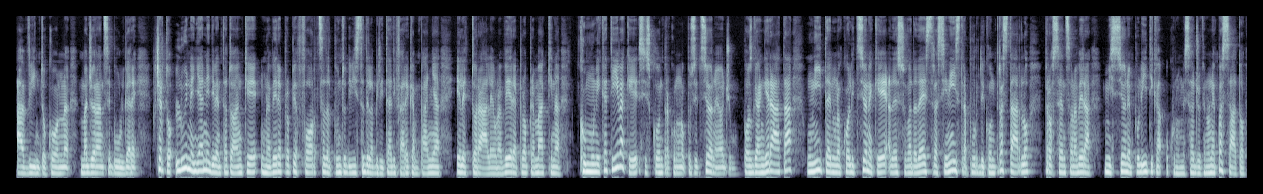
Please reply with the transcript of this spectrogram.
ha vinto con maggioranze bulgare. Certo, lui negli anni è diventato anche una vera e propria forza dal punto di vista dell'abilità di fare campagna elettorale, una vera e propria macchina comunicativa che si scontra con un'opposizione oggi un po' sgangherata, unita in una coalizione che adesso va da destra a sinistra pur di contrastarlo, però senza una vera missione politica o con un messaggio che non è passato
